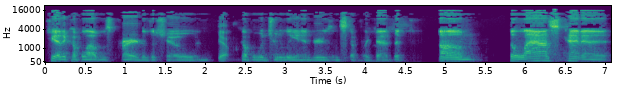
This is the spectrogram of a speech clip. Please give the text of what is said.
she had a couple albums prior to the show, and Yep. a couple with Julie Andrews and stuff like that. But um, the last kind of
